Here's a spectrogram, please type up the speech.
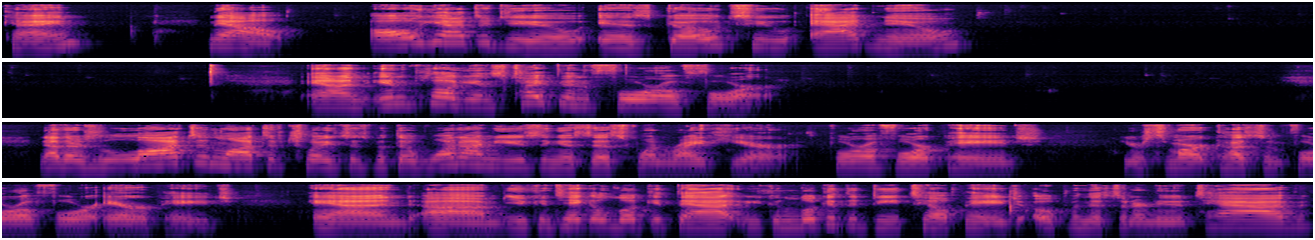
Okay. Now, all you have to do is go to add new. And in plugins, type in 404. Now there's lots and lots of choices, but the one I'm using is this one right here. 404 page, your smart custom 404 error page. And um, you can take a look at that. You can look at the detail page, open this in a new tab,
